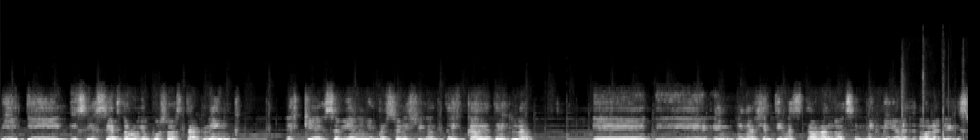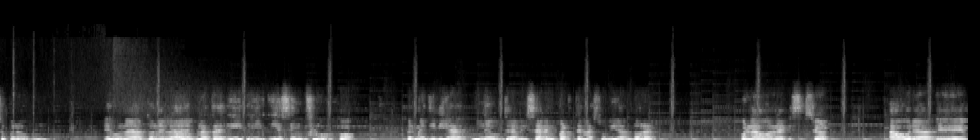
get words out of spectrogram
y, y, y, si es cierto lo que puso Starlink, es que se vienen inversiones gigantescas de Tesla eh, y en, en, Argentina, se está hablando de 100 mil millones de dólares, eso pero es una tonelada de plata y, y ese influjo permitiría neutralizar en parte la subida del dólar con la dolarización. Ahora, eh,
